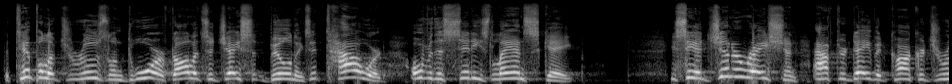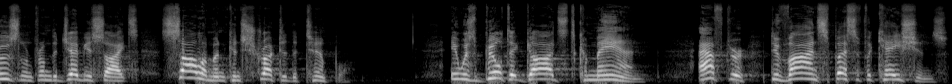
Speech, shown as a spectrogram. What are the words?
The Temple of Jerusalem dwarfed all its adjacent buildings, it towered over the city's landscape. You see, a generation after David conquered Jerusalem from the Jebusites, Solomon constructed the temple. It was built at God's command, after divine specifications.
